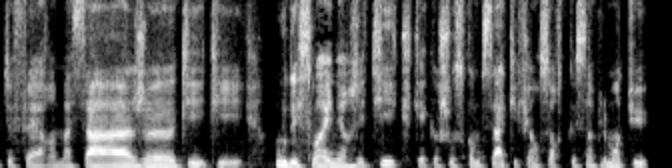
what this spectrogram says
te faire un massage euh, qui, qui, ou des soins énergétiques, quelque chose comme ça qui fait en sorte que simplement tu,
